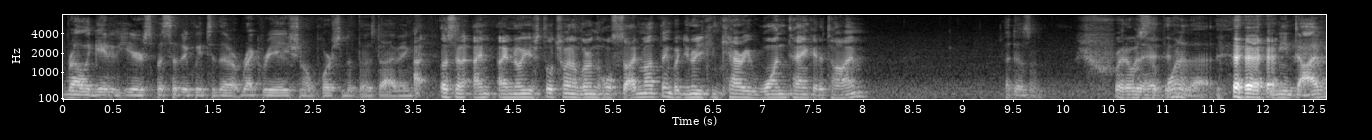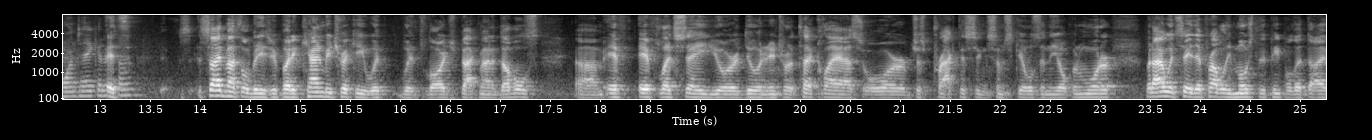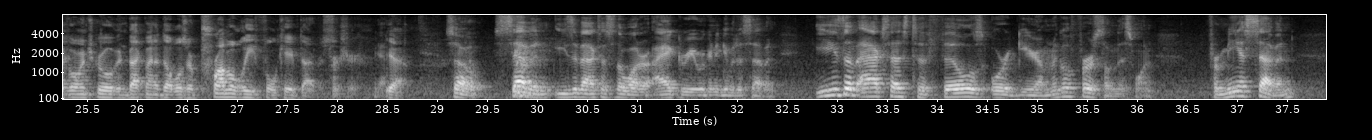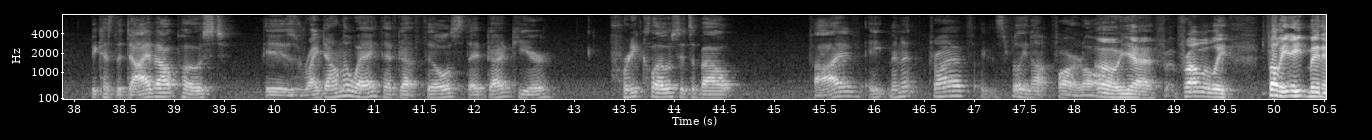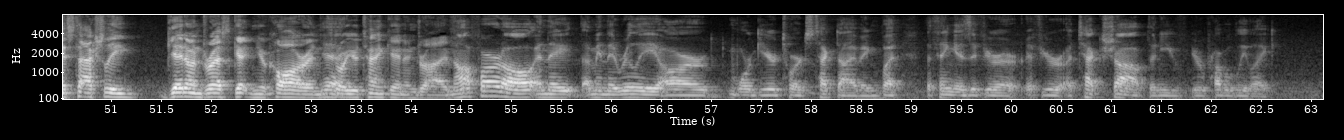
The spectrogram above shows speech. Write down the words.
relegated here specifically to the recreational portion of those diving. I, listen I, I know you're still trying to learn the whole side mount thing but you know you can carry one tank at a time? That doesn't right over what's the the point of that it? you mean dive one tank at a it's time side mount's a little bit easier, but it can be tricky with with large back mounted doubles. Um, if if let's say you're doing an intro to tech class or just practicing some skills in the open water, but I would say that probably most of the people that dive Orange Grove and back mounted doubles are probably full cave divers. For sure, yeah. Yeah. So seven, ease of access to the water. I agree. We're gonna give it a seven. Ease of access to fills or gear. I'm gonna go first on this one. For me, a seven, because the dive outpost is right down the way. They've got fills. They've got gear. Pretty close. It's about five, eight minute drive. It's really not far at all. Oh yeah, probably probably eight minutes to actually get undressed, get in your car, and Yeah. throw your tank in and drive. Not far at all, and they, I mean, they really are more geared towards tech diving. But the thing is, if you're if you're a tech shop, then you you're probably like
